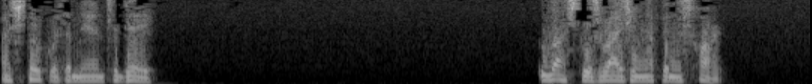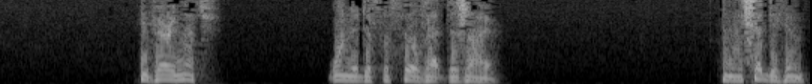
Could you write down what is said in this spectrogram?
I spoke with a man today. Lust was rising up in his heart. He very much wanted to fulfill that desire. And I said to him,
